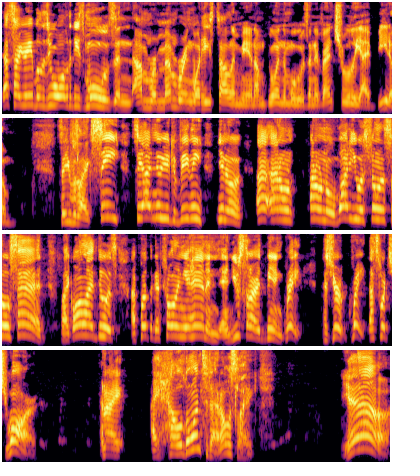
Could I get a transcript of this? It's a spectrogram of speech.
that's how you're able to do all of these moves." And I'm remembering what he's telling me and I'm doing the moves and eventually I beat him. So he was like, "See, see, I knew you could beat me. You know, I, I don't, I don't know why you was feeling so sad. Like all I do is I put the control in your hand, and, and you started being great because you're great. That's what you are." And I, I held on to that. I was like, "Yeah,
